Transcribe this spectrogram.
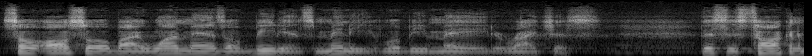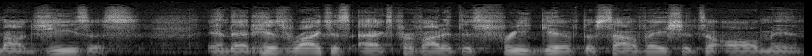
so also by one man's obedience many will be made righteous. This is talking about Jesus and that his righteous acts provided this free gift of salvation to all men.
